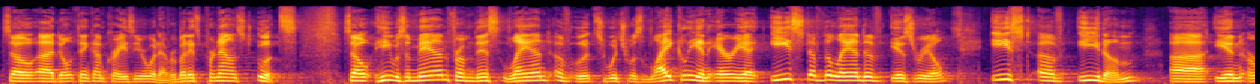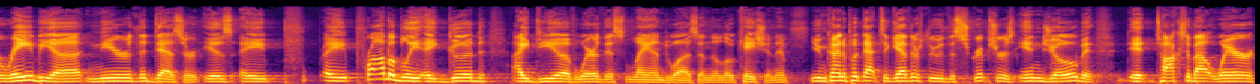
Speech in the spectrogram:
So uh, don't think I'm crazy or whatever, but it's pronounced Utz. So he was a man from this land of Utz, which was likely an area east of the land of Israel, east of Edom, uh, in Arabia near the desert, is a a, probably a good idea of where this land was and the location. And you can kind of put that together through the scriptures in Job. It, it talks about where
